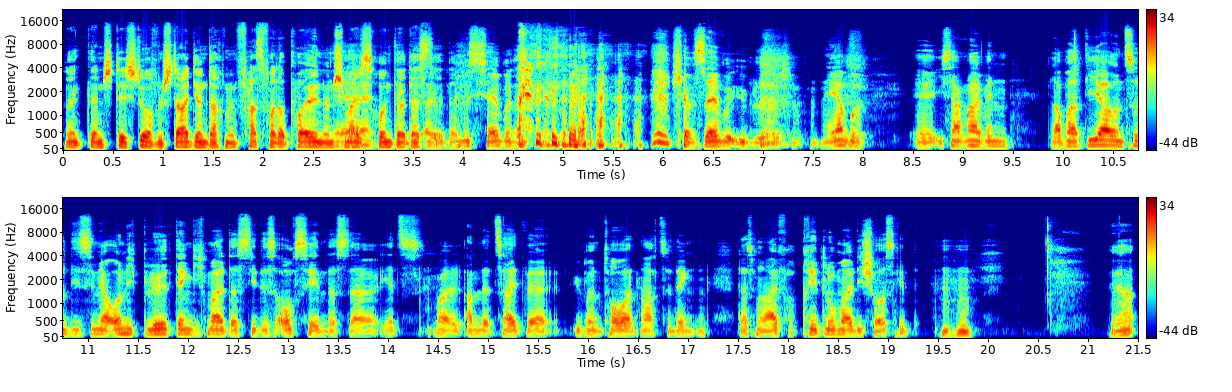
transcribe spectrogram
Und dann, dann stehst du auf dem Stadiondach mit einem Fass voller Pollen und schmeißt Ja, runter. da, Dass da, da muss ich selber nicht. ich habe selber übel Heuschnupfen. Naja, aber äh, ich sag mal, wenn Labadia und so, die sind ja auch nicht blöd, denke ich mal, dass die das auch sehen, dass da jetzt mal an der Zeit wäre, über einen Torwart nachzudenken, dass man einfach Bredlo mal die Chance gibt. Ja,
